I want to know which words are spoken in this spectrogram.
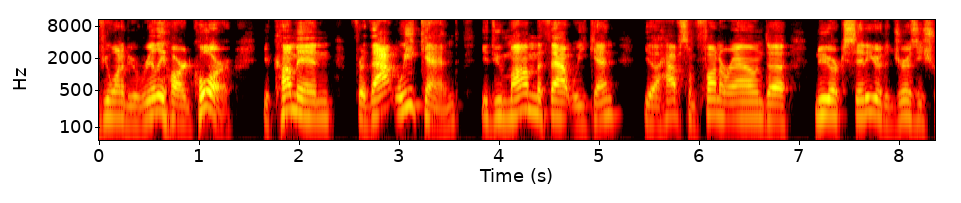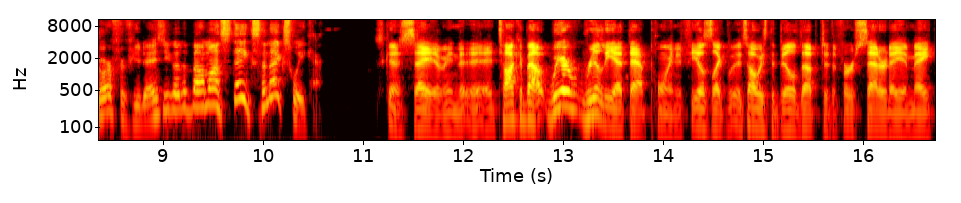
if you want to be really hardcore, you come in for that weekend. You do Monmouth that weekend. You have some fun around uh, New York City or the Jersey Shore for a few days. You go to the Belmont Stakes the next weekend was gonna say, I mean, eh, eh, talk about we're really at that point. It feels like it's always the build up to the first Saturday in May,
